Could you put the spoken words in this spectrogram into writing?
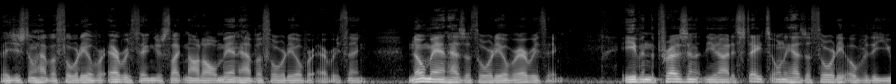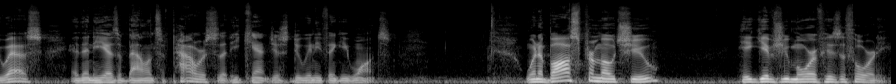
They just don't have authority over everything, just like not all men have authority over everything. No man has authority over everything. Even the President of the United States only has authority over the U.S., and then he has a balance of power so that he can't just do anything he wants. When a boss promotes you, he gives you more of his authority.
